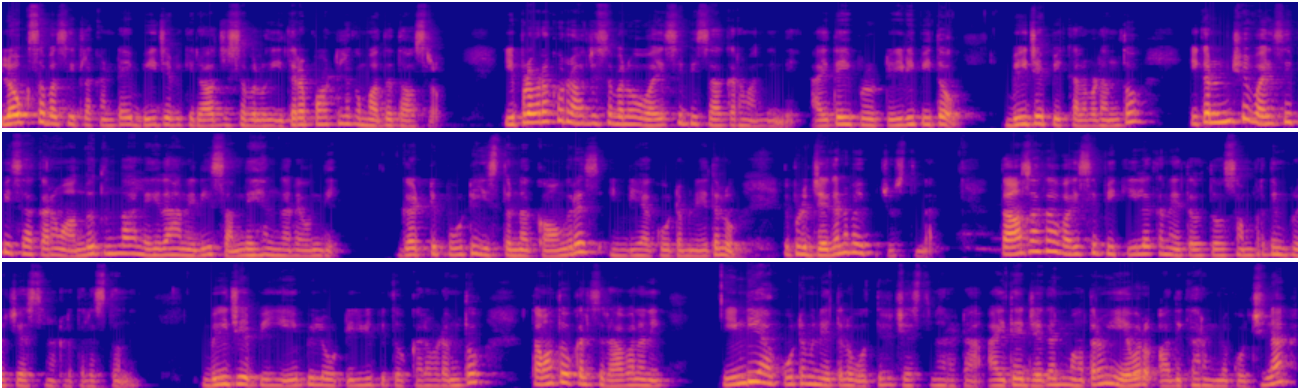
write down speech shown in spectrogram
లోక్సభ సీట్ల కంటే బీజేపీకి రాజ్యసభలో ఇతర పార్టీలకు మద్దతు అవసరం. ఇప్పటివరకు రాజ్యసభలో వైసీపీ సహకారం అందింది. అయితే ఇప్పుడు టీడీపీతో బీజేపీ కలవడంతో ఇక నుంచి వైసీపీ సహకారం అందుతుందా లేదా అనేది సందేహంగానే ఉంది. గట్టి పోటీ ఇస్తున్న కాంగ్రెస్ ఇండియా కూటమి నేతలు ఇప్పుడు జగన్ వైపు చూస్తున్నారు. తాజాగా వైసీపీ కీలక నేతలతో సంప్రదింపులు చేస్తున్నట్లు తెలుస్తోంది. బీజేపీ ఏపీలో టీడీపీతో కలవడంతో తమతో కలిసి రావాలని ఇండియా కూటమి నేతలు ఒత్తిడి చేస్తున్నారట. అయితే జగన్ మాత్రం ఎవరు అధికారంలోకి వచ్చినా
